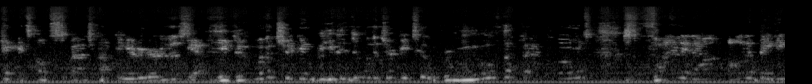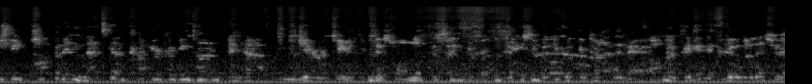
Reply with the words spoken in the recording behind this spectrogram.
hey, it's called spatchcocking. Have you heard of this? Yeah. You do it with a chicken, but you can do it with a turkey too. Remove the backbones, flatten it out on a baking sheet, pop it in, and that's going to cut your cooking time in half, guaranteed. This won't look the same for presentation, but you cook your time in half. I'm going to take it. It's still delicious.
